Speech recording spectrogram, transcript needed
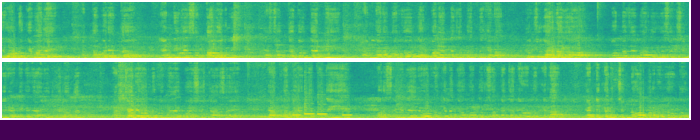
निवडणुकीमध्ये आत्तापर्यंत यांनी जे सत्ता भोगली त्या सत्तेतून त्यांनी कामगारांना जो दडपण आणण्याचा प्रयत्न केला तो झुगारला जावा. म्हणूनच हे मार्गदर्शन शिबिर या ठिकाणी आयोजित केलं होतं. आजच्या निवडणुकीमध्ये एक वैशिष्ट्य असं आहे की आत्तापर्यंत कधीही वर्षाच्या निवडणुकीला किंवा मजदूर संघाच्या निवडणुकीला या ठिकाणी चिन्ह वापरलं नव्हतं.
